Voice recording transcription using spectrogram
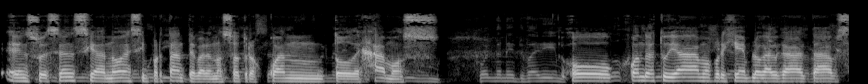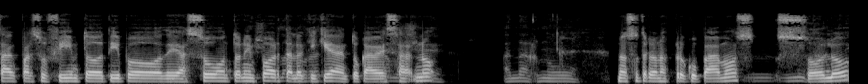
En su esencia no es importante para nosotros cuánto dejamos. O cuando estudiamos, por ejemplo, Galgal, Tabsak, Parsufim, todo tipo de asunto, no importa lo que queda en tu cabeza. No. Nosotros nos preocupamos solo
